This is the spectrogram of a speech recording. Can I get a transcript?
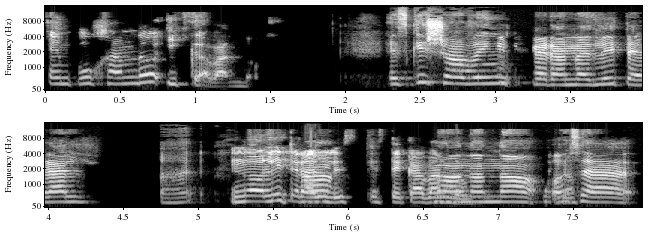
empujando y cavando. Es que shoving. pero no es literal. ah, No literal, Ah. es que esté cavando. No, no, no. Bueno. O sea,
